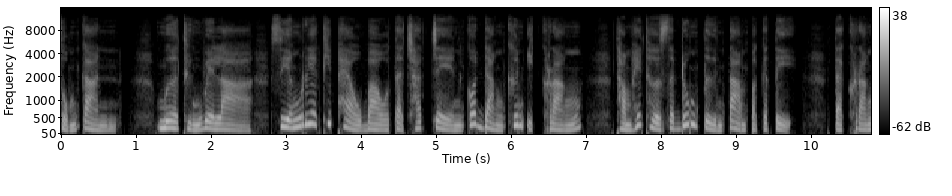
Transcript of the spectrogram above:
สมกัน เมื่อถึงเวลาเสียงเรียกที่แผ่วเบาแต่ชัดเจนก็ดังขึ้นอีกครั้งทำให้เธอสะดุ้งตื่นตามปกติ แต่ครั้ง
